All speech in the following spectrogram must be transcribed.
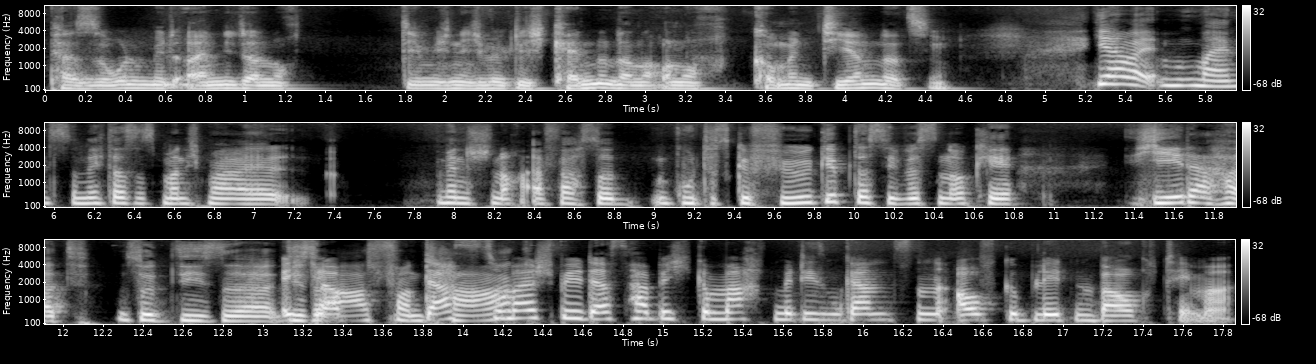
Person mit ein, die dann noch, die mich nicht wirklich kennen und dann auch noch kommentieren dazu. Ja, aber meinst du nicht, dass es manchmal Menschen auch einfach so ein gutes Gefühl gibt, dass sie wissen, okay, jeder hat so diese, diese glaub, Art von Das Tag. zum Beispiel, das habe ich gemacht mit diesem ganzen aufgeblähten Bauchthema.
